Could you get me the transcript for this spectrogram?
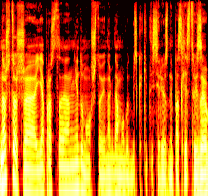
Ну что ж, э, я просто не думал, что иногда могут быть какие-то серьезные последствия за,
